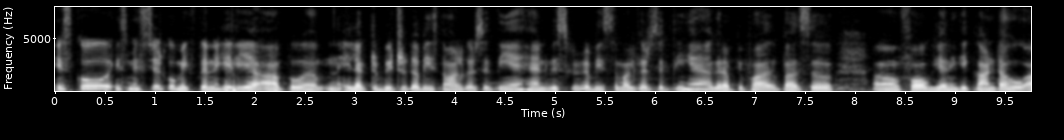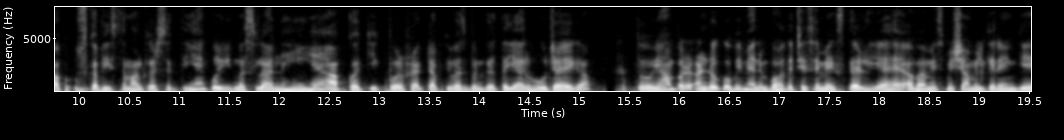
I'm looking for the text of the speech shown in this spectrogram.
इसको, इस मिक्सचर को मिक्स करने के लिए आप इलेक्ट्रिक बीटर का भी इस्तेमाल कर सकती हैं हैंड विस्कर का भी इस्तेमाल कर सकती हैं, अगर आपके पास फॉग यानी कि कांटा हो, आप उसका भी इस्तेमाल कर सकती हैं, कोई मसला नहीं है, आपका केक परफेक्ट आपके पास बनकर तैयार हो जाएगा। तो यहाँ पर अंडों को भी मैंने बहुत अच्छे से मिक्स कर लिया है, अब हम इसमें शामिल करेंगे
